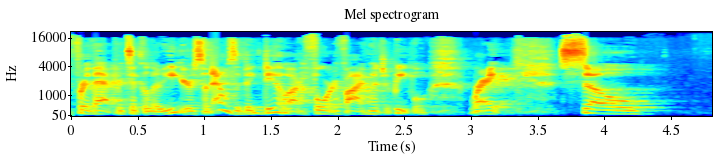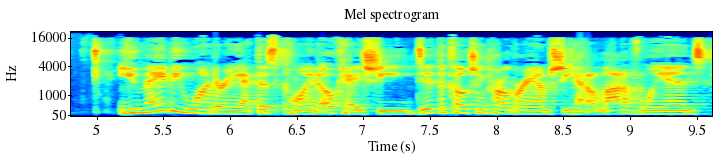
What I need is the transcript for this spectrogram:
for that particular year. So that was a big deal out of four to 500 people, right? So you may be wondering at this point, okay, she did the coaching program, she had a lot of wins,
